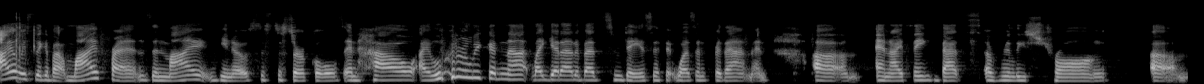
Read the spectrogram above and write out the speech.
I always think about my friends and my, you know, sister circles and how I literally could not like get out of bed some days if it wasn't for them. And, um, and I think that's a really strong, um,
